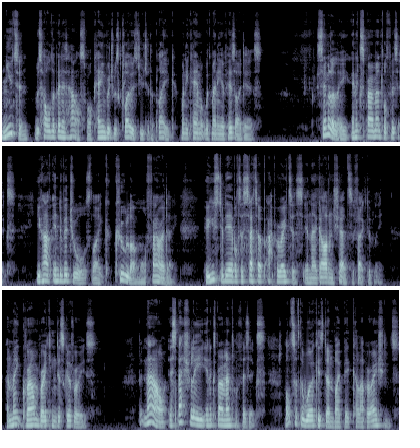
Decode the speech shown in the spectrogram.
Newton was holed up in his house while Cambridge was closed due to the plague when he came up with many of his ideas. Similarly, in experimental physics, you have individuals like Coulomb or Faraday who used to be able to set up apparatus in their garden sheds effectively and make groundbreaking discoveries. But now, especially in experimental physics, lots of the work is done by big collaborations.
